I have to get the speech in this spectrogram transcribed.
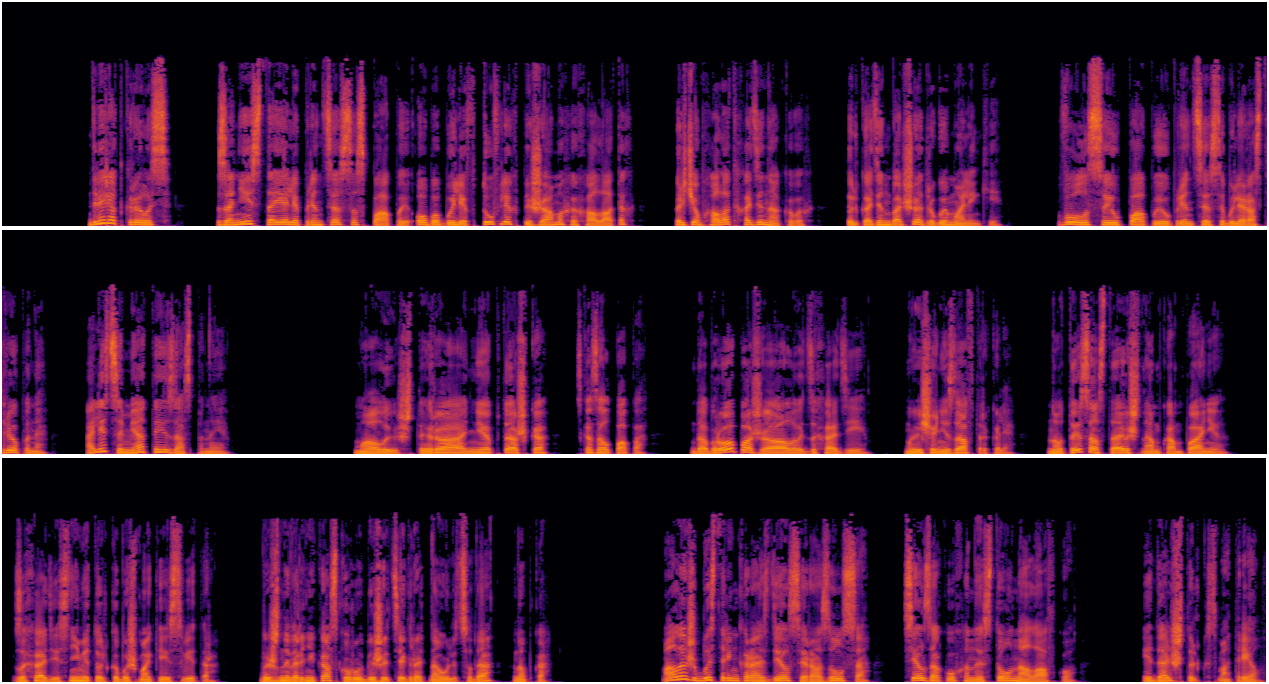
Дверь открылась. За ней стояли принцесса с папой. Оба были в туфлях, пижамах и халатах, причем халатах одинаковых, только один большой, а другой маленький. Волосы и у папы, и у принцессы были растрепаны, а лица мятые и заспанные. «Малыш, ты ранняя пташка», — сказал папа. «Добро пожаловать, заходи. Мы еще не завтракали, но ты составишь нам компанию. Заходи, сними только башмаки и свитер. Вы же наверняка скоро убежите играть на улицу, да, Кнопка?» Малыш быстренько разделся и разулся, сел за кухонный стол на лавку. И дальше только смотрел.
